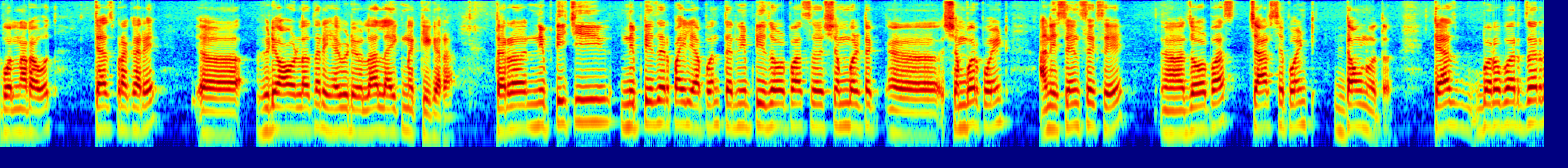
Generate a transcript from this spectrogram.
बोलणार आहोत. त्याचप्रकारे व्हिडिओ आवडला तर ह्या व्हिडिओला लाईक नक्की करा. तर निफ्टीची निफ्टी जर पाहिली आपण तर निफ्टी जवळपास शंभर टक्के शंभर पॉईंट आणि सेन्सेक्स हे जवळपास चारशे पॉईंट डाऊन होतं. त्याचबरोबर जर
